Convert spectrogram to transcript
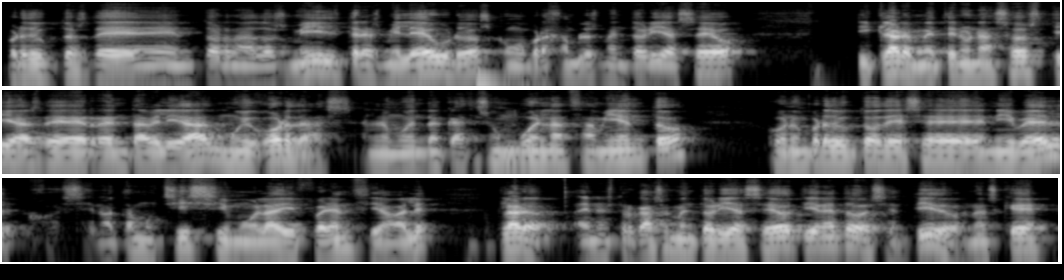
productos de en torno a 2.000, 3.000 euros, como por ejemplo es Mentoría SEO, y claro, meten unas hostias de rentabilidad muy gordas. En el momento en que haces un buen lanzamiento con un producto de ese nivel, se nota muchísimo la diferencia, ¿vale? Claro, en nuestro caso Mentoría SEO tiene todo el sentido. No es que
